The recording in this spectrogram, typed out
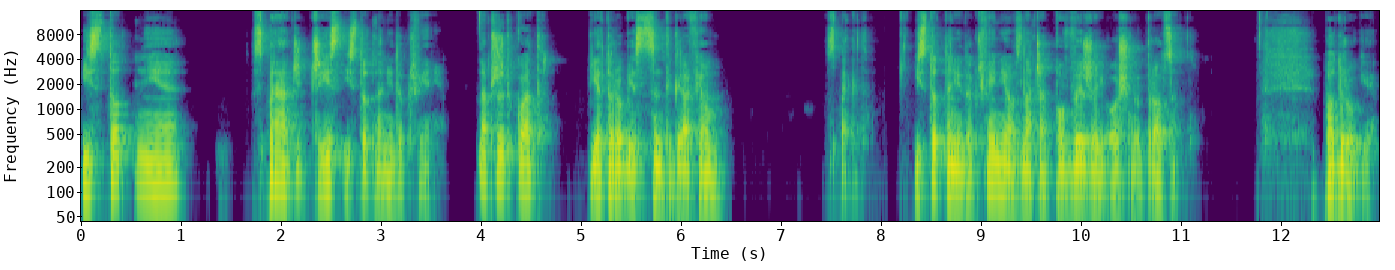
istotnie sprawdzić, czy jest istotne niedokrwienie. Na przykład ja to robię z cyntygrafią SPECT. Istotne niedokrwienie oznacza powyżej 8%. Po drugie,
